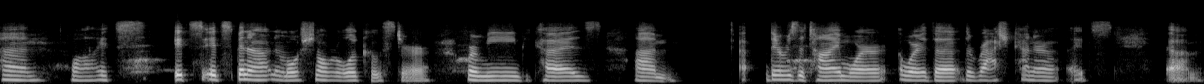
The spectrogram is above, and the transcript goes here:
Um, well, it's it's it's been an emotional roller coaster for me because um, there was a time where where the the rash kind of it's um,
